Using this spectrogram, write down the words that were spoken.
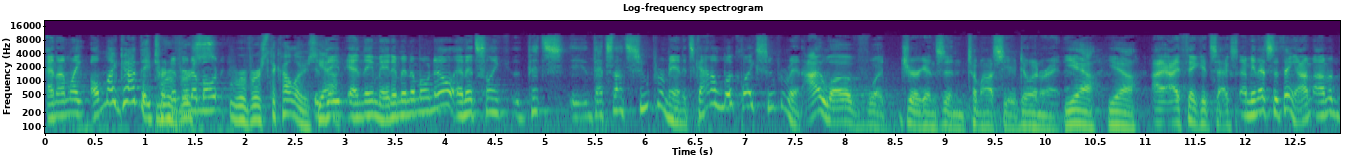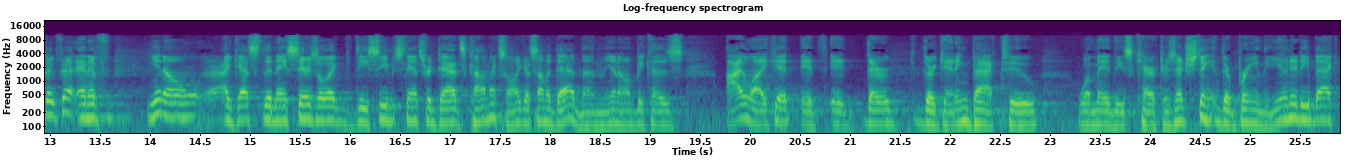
and I'm like, oh my god, they turned reverse, him into Mon- reverse the colors. Yeah, they, and they made him into Mon-El, and it's like that's that's not Superman. It's got to look like Superman. I love what Jurgens and Tomasi are doing right now. yeah, yeah. I, I think it's excellent. I mean, that's the thing. I'm, I'm a big fan, and if you know, I guess the naysayers are like DC stands for Dad's Comics. Well, I guess I'm a dad then, you know, because I like it. It it they're they're getting back to what made these characters interesting. They're bringing the unity back.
